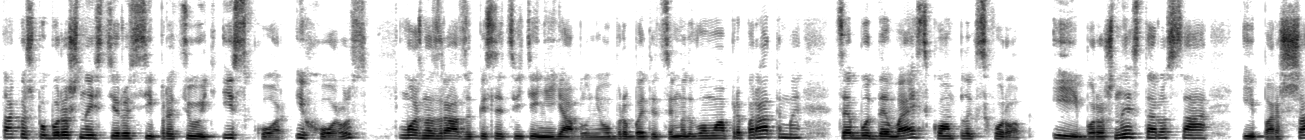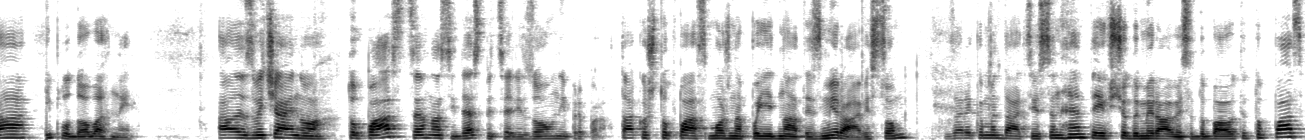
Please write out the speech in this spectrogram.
Також по борошнистій росі працюють і скор, і хорус. Можна зразу після цвітіння яблуні обробити цими двома препаратами. Це буде весь комплекс хвороб: і борошниста роса, і парша, і плодова гниль. Але, звичайно, топаз це в нас іде спеціалізований препарат. Також топаз можна поєднати з міравісом. За рекомендацією Сингента, якщо до міравіса додати топаз,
